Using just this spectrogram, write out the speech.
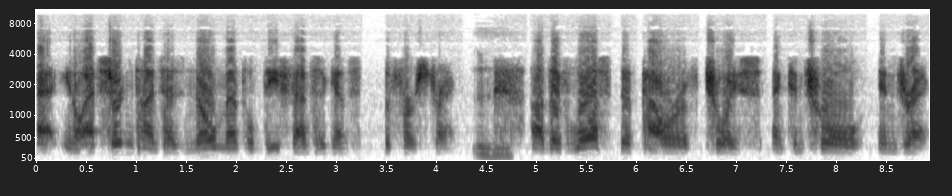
at, you know, at certain times has no mental defense against the first drink. Mm-hmm. Uh, they've lost the power of choice and control in drink.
